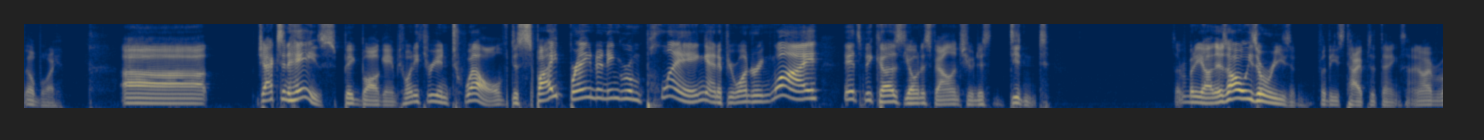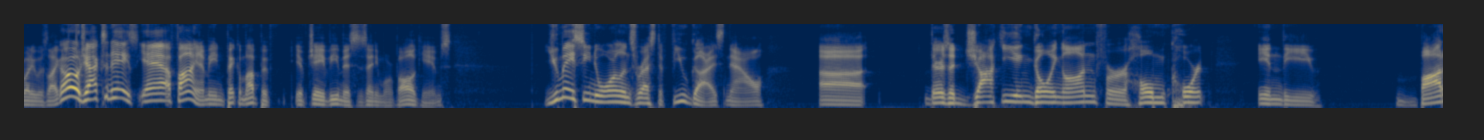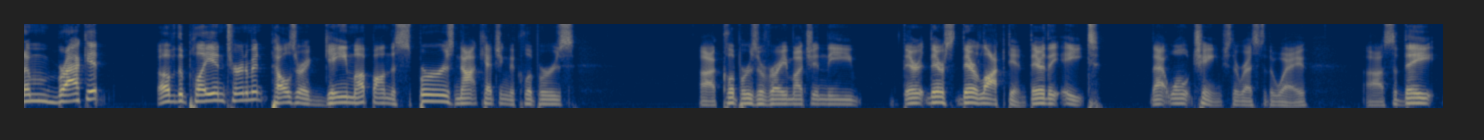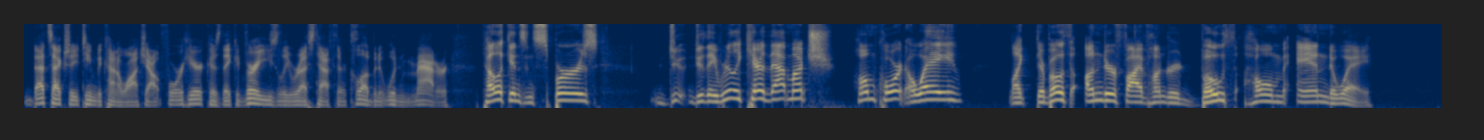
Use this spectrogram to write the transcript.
oh boy, uh, Jaxson Hayes big ball game, twenty three and twelve, despite Brandon Ingram playing. And if you're wondering why, it's because Jonas Valanciunas didn't. So everybody, uh, there's always a reason for these types of things. I know everybody was like, "Oh, Jaxson Hayes, yeah, fine. I mean, pick him up if if JV misses any more ball games." You may see New Orleans rest a few guys now. Uh, there's a jockeying going on for home court in the bottom bracket of the play-in tournament. Pels are a game up on the Spurs, not catching the Clippers. Uh, Clippers are very much in the they're they're they're locked in. They're the eight. That won't change the rest of the way. Uh, so they that's actually a team to kind of watch out for here because they could very easily rest half their club and it wouldn't matter. Pelicans and Spurs, do do they really care that much? Home court away? Like they're both under 500, both home and away.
